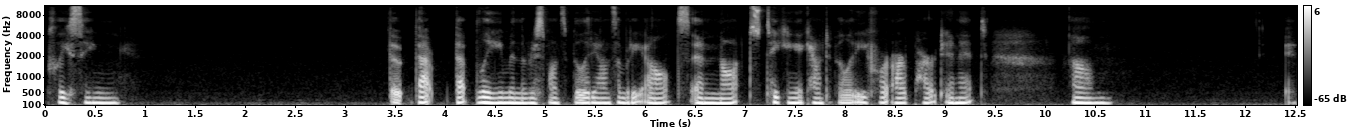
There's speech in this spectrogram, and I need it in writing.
placing the, that that blame and the responsibility on somebody else and not taking accountability for our part in it. Um, it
